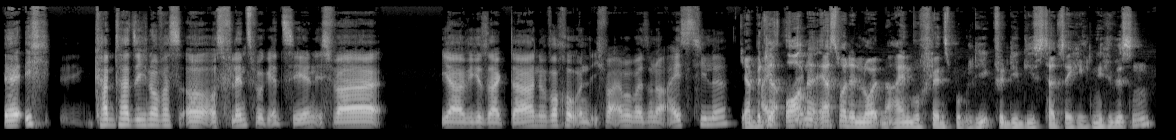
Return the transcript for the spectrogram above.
Äh, ich kann tatsächlich noch was aus Flensburg erzählen. Ich war, ja, wie gesagt, da eine Woche und ich war einmal bei so einer Eisziele. Ja, bitte Eiszeit- ordne erstmal den Leuten ein, wo Flensburg liegt, für die, die es tatsächlich nicht wissen.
